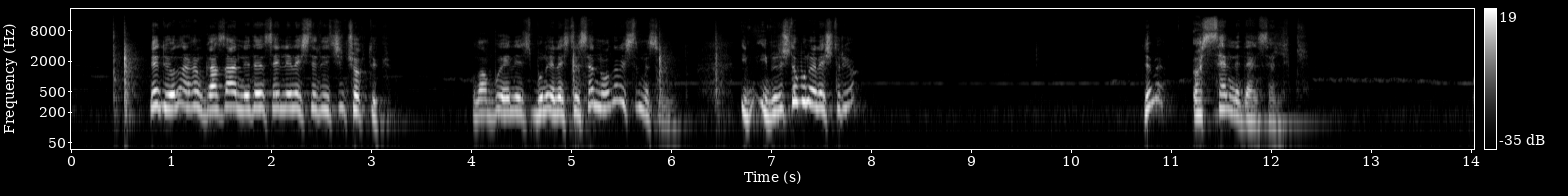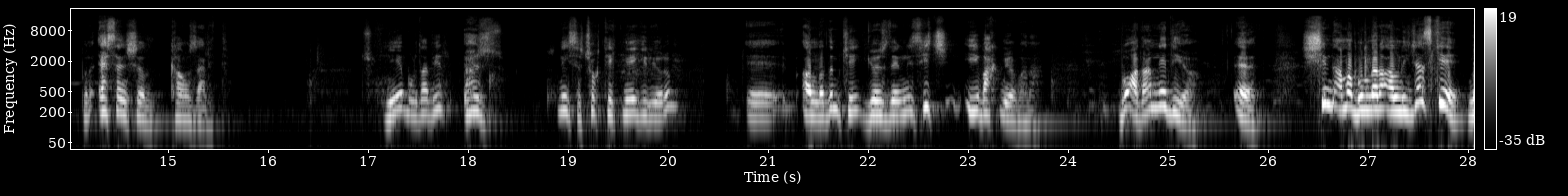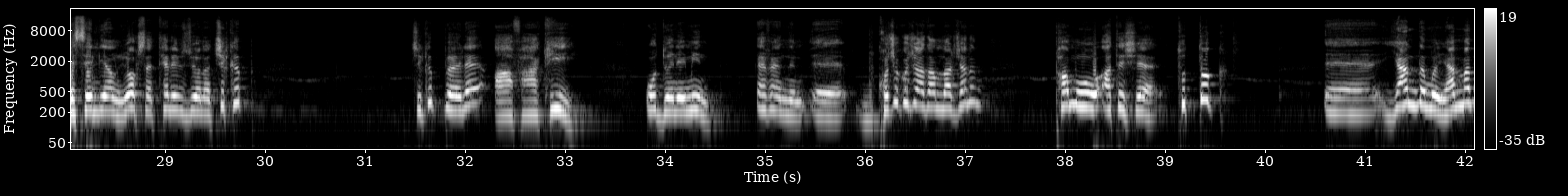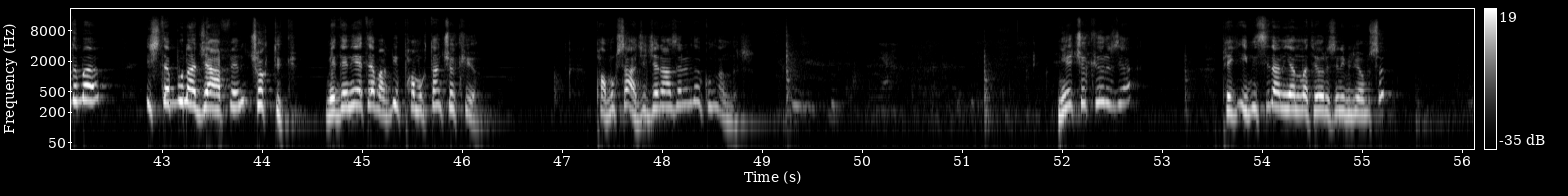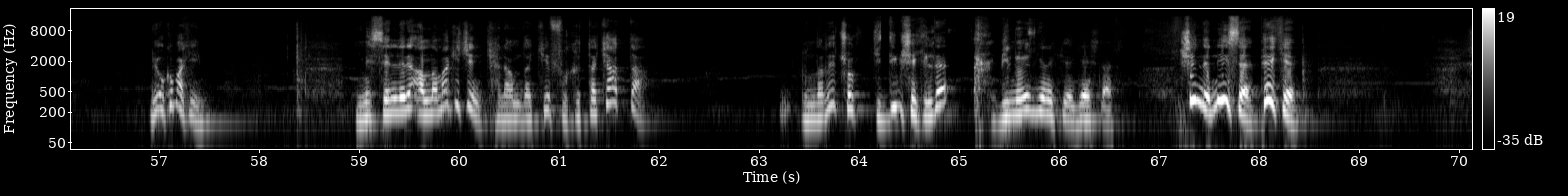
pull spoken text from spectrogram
Ne diyorlar efendim? Gazali nedenselliği eleştirdiği için çöktük. Ulan bu eleş, bunu eleştirsen ne olur eleştirmesin bunu. İbn Rüşd de bunu eleştiriyor. Değil mi? Özsel nedensellik. Bunu essential causality. Çünkü niye burada bir öz? Neyse çok tekniğe giriyorum. Ee, anladım ki gözleriniz hiç iyi bakmıyor bana. Bu adam ne diyor? Evet. Şimdi ama bunları anlayacağız ki meseleyi anlıyor. Yoksa televizyona çıkıp çıkıp böyle afaki o dönemin efendim e, koca koca adamlar canım pamuğu ateşe tuttuk e, yandı mı yanmadı mı işte buna cevap verin çöktük. Medeniyete bak bir pamuktan çöküyor. Pamuk sadece cenazelerde kullanılır. Niye çöküyoruz ya? Peki İbn Sina'nın yanma teorisini biliyor musun? Bir oku bakayım. Meseleleri anlamak için kelamdaki, fıkıhtaki hatta bunları çok ciddi bir şekilde bilmemiz gerekiyor gençler. Şimdi neyse peki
